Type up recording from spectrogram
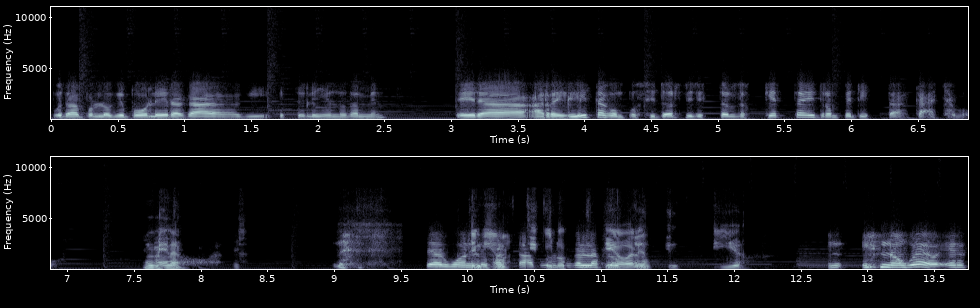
puta, por lo que puedo leer acá, aquí, que estoy leyendo también, era arreglista, compositor, director de orquesta y trompetista. Cacha, po. Mira, bueno, le faltaba tocar la flauta. No, weón,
